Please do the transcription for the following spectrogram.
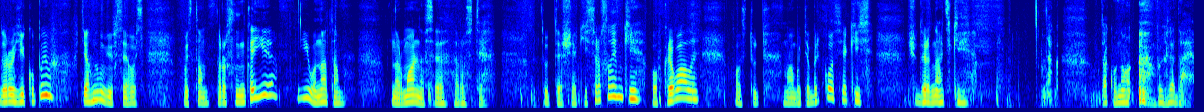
Дорогі купив, втягнув і все. Ось, ось там рослинка є, і вона там нормально все росте. Тут теж якісь рослинки, повкривали. Ось тут, мабуть, абрикос якийсь чудернацький. Так, так воно виглядає.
